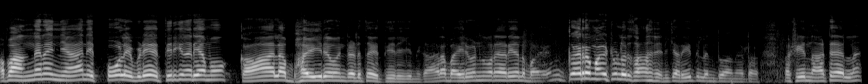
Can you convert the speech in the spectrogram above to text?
അപ്പോൾ അങ്ങനെ ഞാൻ ഇപ്പോൾ എവിടെ എത്തിയിരിക്കുന്നത് അറിയാമോ? കാലഭൈരവന്റെ അടുത്ത് എത്തിയിരിക്കുന്നത് കാലഭൈരവൻ എന്ന് പറഞ്ഞാൽ അറിയാലോ ഭയങ്കരമായിട്ടുള്ളൊരു സാധനം. എനിക്കറിയത്തില്ല എന്തുവാന്ന് കേട്ടോ. പക്ഷേ ഈ നാട്ടുകാരിൽ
